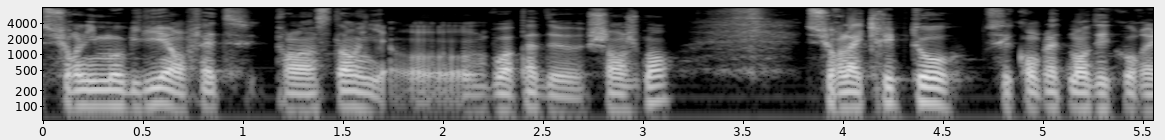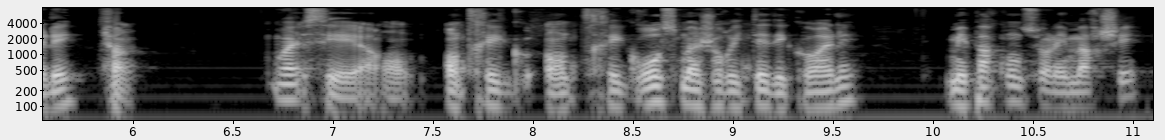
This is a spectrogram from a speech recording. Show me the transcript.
sur l'immobilier, en fait. Pour l'instant, on ne voit pas de changement. Sur la crypto, c'est complètement décorrélé. Enfin, Ouais. c'est en, en très, en très grosse majorité décorrélé. Mais par contre, sur les marchés,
